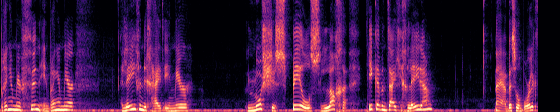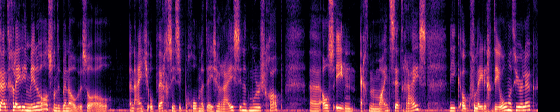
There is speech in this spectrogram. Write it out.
Breng er meer fun in, breng er meer levendigheid in, meer losjes, speels, lachen. Ik heb een tijdje geleden, nou ja, best wel een behoorlijke tijd geleden inmiddels, want ik ben al best wel al een eindje op weg sinds ik begon met deze reis in het moederschap. Uh, als in echt mijn mindset reis, die ik ook volledig deel natuurlijk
